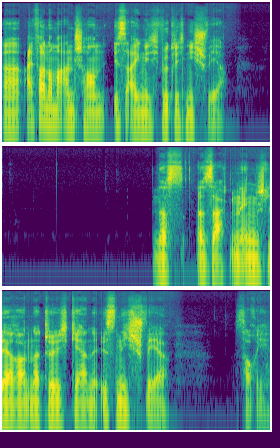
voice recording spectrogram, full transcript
Äh, einfach nochmal anschauen, ist eigentlich wirklich nicht schwer. Das sagt ein Englischlehrer natürlich gerne, ist nicht schwer. Sorry.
